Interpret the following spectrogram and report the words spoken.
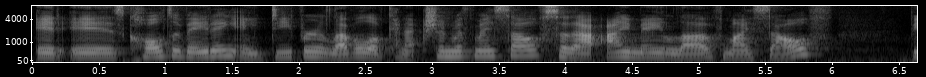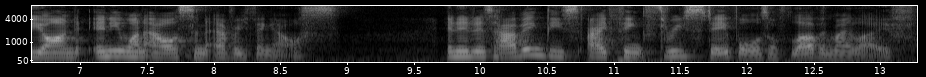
It is cultivating a deeper level of connection with myself so that I may love myself beyond anyone else and everything else. And it is having these, I think, three staples of love in my life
